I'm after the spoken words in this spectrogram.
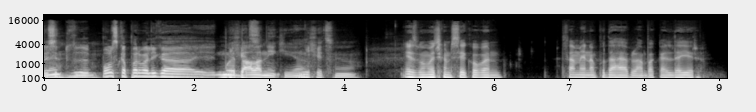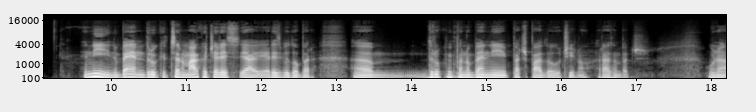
Res je ne, tudi Poljska prva liga. eh, mu je hec. dala neki. Ja. Ni hec. Ja. Jaz bom večkrat sekal ven, samo ena podaja, bila, ampak Aldair. Ni noben drug, Črn Markoč je res, ja, je res bil dober. Um, drug mi pa noben ni pač padel v oči, razen pač. Una,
